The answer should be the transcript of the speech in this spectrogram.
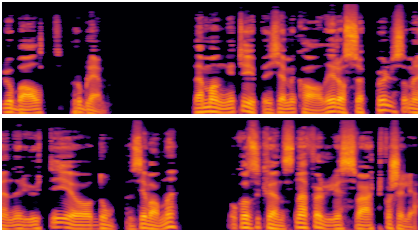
globalt problem. Det er mange typer kjemikalier og søppel som renner ut i og dumpes i vannet, og konsekvensene er følgelig svært forskjellige.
